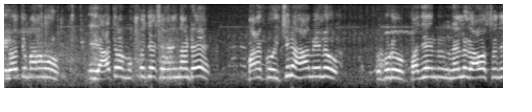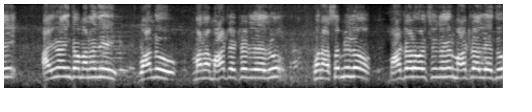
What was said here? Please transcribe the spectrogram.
ఈరోజు మనము ఈ యాత్ర ముఖ్య ఉద్దేశం ఏంటంటే మనకు ఇచ్చిన హామీలు ఇప్పుడు పదిహేను నెలలు కావస్తుంది. అయినా ఇంకా మనది వాళ్ళు మన మాట్లాడలేదు మన అసెంబ్లీలో మాట్లాడవలసింది కానీ మాట్లాడలేదు.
